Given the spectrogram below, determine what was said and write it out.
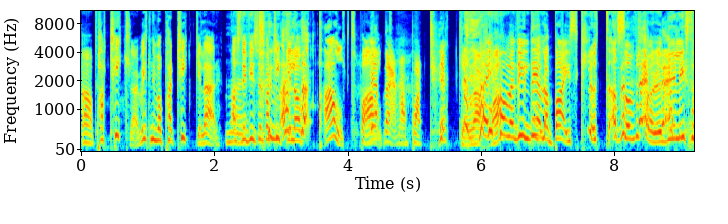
Ja, partiklar, vet ni vad partikel är? Nej. Alltså det finns ju partikel av allt på allt. Det var partiklar ja men det är inte en jävla bajsklutt. Alltså förstår du? Det är liksom...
